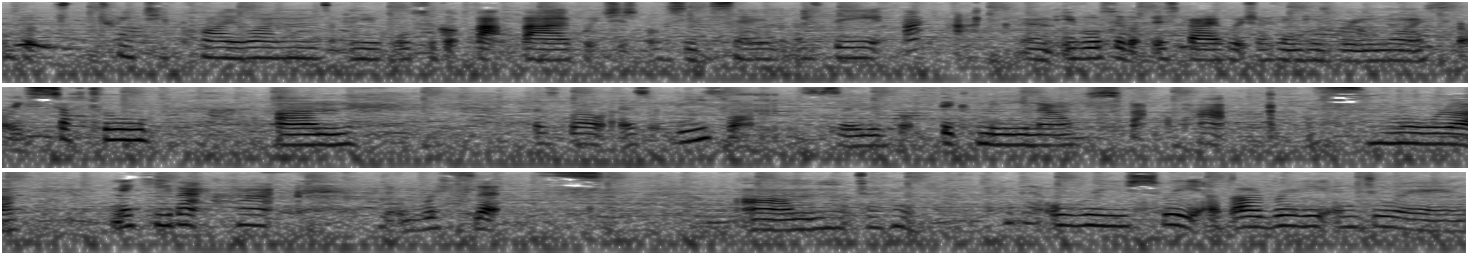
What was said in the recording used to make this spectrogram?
We've got Tweety Pie ones, and you've also got that bag, which is obviously the same as the backpack. Um, you've also got this bag, which I think is really nice, very subtle, um, as well as these ones. So you've got big Minnie Mouse backpack, smaller Mickey backpack, little wristlets, um, which I think, I think they're all really sweet. I'm really enjoying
